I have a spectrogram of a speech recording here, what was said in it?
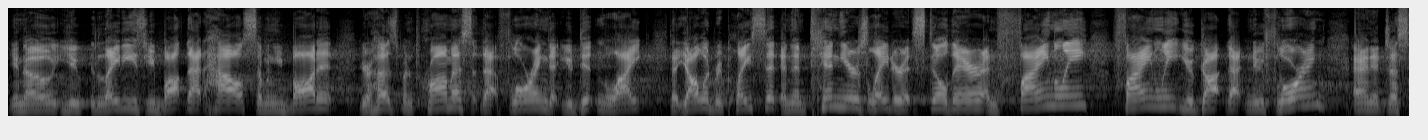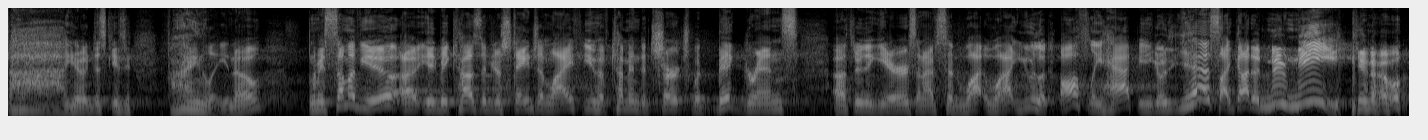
You know, you ladies, you bought that house, and when you bought it, your husband promised that, that flooring that you didn't like, that y'all would replace it, and then 10 years later, it's still there. And finally, finally, you got that new flooring, and it just, ah, you know, it just gives you, finally, you know. I mean, some of you, uh, because of your stage in life, you have come into church with big grins uh, through the years, and I've said, "What? What? You look awfully happy." He goes, "Yes, I got a new knee, you know,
